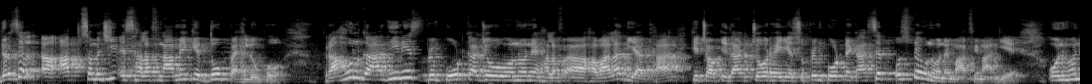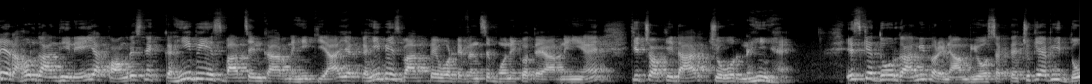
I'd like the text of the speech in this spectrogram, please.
दरअसल आप समझिए इस हलफनामे के दो पहलू को। राहुल गांधी ने सुप्रीम कोर्ट का जो उन्होंने हवाला दिया था कि चौकीदार चोर है, ये सुप्रीम कोर्ट कहा, सिर्फ़ उस पर उन्होंने माफ़ी मांगी है। उन्होंने राहुल गांधी ने या कांग्रेस ने कहीं भी इस बात से इनकार नहीं किया, या कहीं भी इस बात पर वो डिफेंसिव होने को तैयार नहीं है कि चौकीदार चोर नहीं है। इसके दूरगामी परिणाम भी हो सकते हैं। चूँकि अभी दो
